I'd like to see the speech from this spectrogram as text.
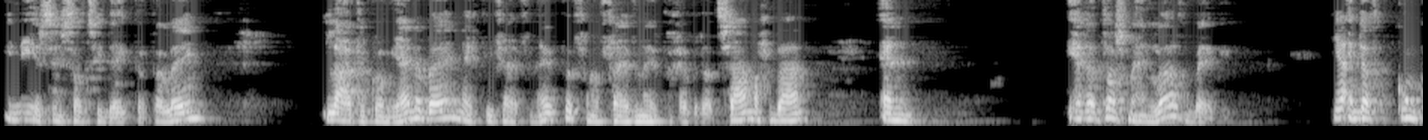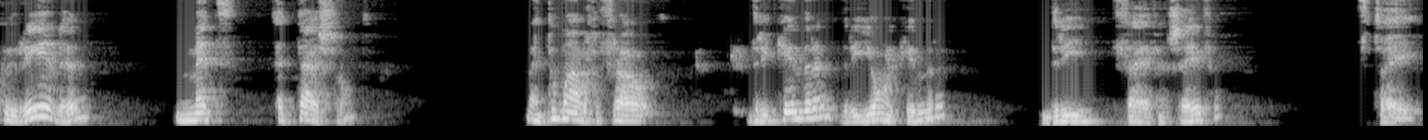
In eerste instantie deed ik dat alleen. Later kwam jij erbij, in 1995. Vanaf 95 hebben we dat samen gedaan. En ja, dat was mijn love baby. Ja. En dat concurreerde met het thuisfront. Mijn toenmalige vrouw, drie kinderen, drie jonge kinderen. Drie, vijf en zeven. Of twee,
